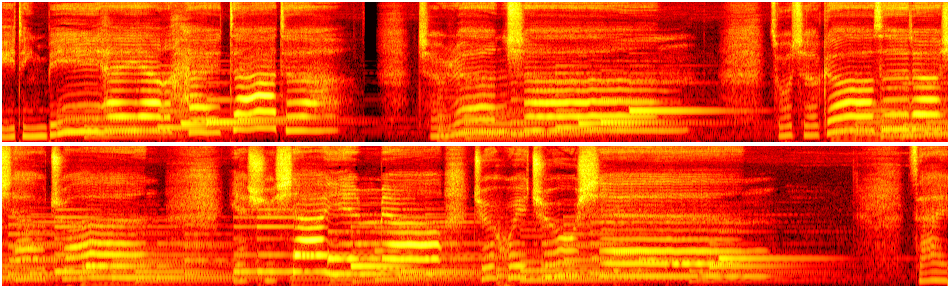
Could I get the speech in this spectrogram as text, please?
一定比海洋还大的啊，这人生。坐着各自的小船，也许下一秒就会出现在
